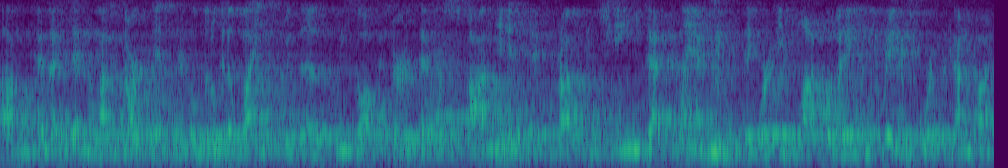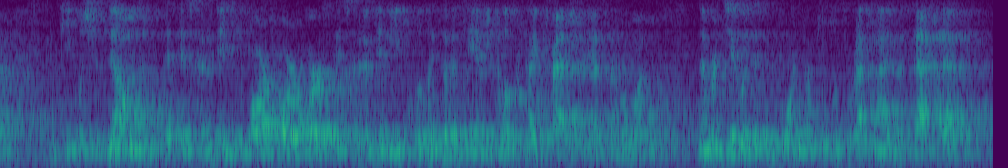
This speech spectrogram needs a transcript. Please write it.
um, as I said, in a lot of darkness, there's a little bit of light with the police officers that responded and probably changed that plan because they were a block away and they ran towards the gunfire. And people should know that this could have been far, far worse. This could have been the equivalent of a Sandy Hook type tragedy. That's number one. Number two is it's important for people to recognize the fact that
